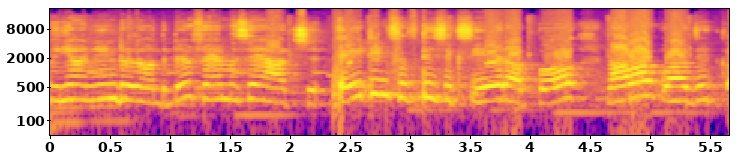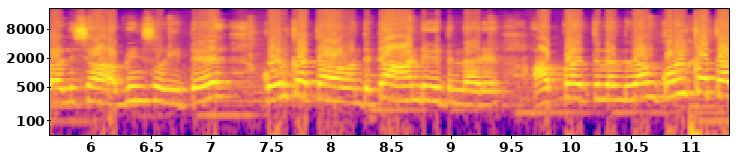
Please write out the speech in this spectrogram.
பிரியாணின்றது வந்துட்டு ஃபேமஸே ஆச்சு. எயிட்டீன் ஃபிஃப்டி சிக்ஸ் இயர் அப்போது நவாப் வாஜித் அலிஷா அப்படின்னு சொல்லிட்டு கொல்கத்தா வந்துட்டு ஆண்டுகிட்டு இருந்தார். அப்பத்துலேருந்து தான் கொல்கத்தா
